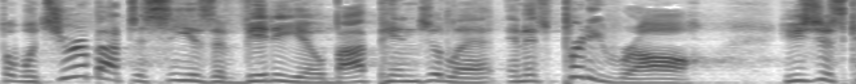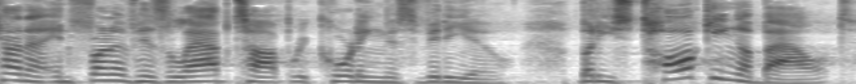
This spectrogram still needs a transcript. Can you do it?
But what you're about to see is a video by Penn Jillette, and it's pretty raw. He's just kind of in front of his laptop recording this video. But he's talking about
